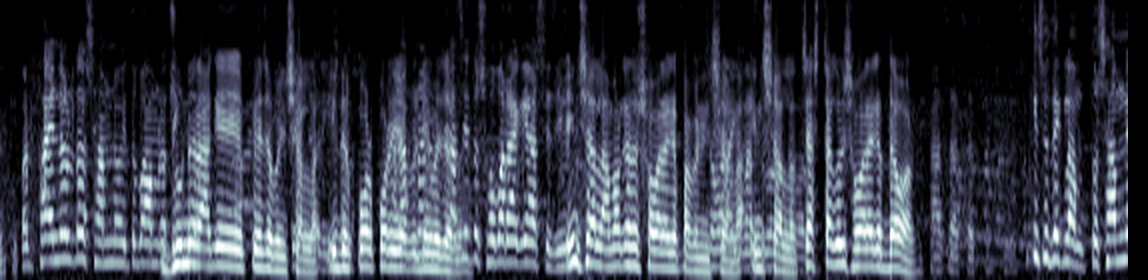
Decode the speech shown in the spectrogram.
আর কি। বাট ফাইনালটা সামনে হয়তো বা আমরা জুনের আগে পেয়ে যাব ইনশাল্লাহ ঈদের পর পরে নেমে যাবে। কাছে তো সবার আগে আসে যে ইনশাল্লাহ আমার কাছে সবার আগে পাবেন ইনশাল্লাহ বার্সেলোনা ইনশাল্লাহ চেষ্টা করি সবার আগে দেওয়ার। আচ্ছা আচ্ছা আচ্ছা কিছু দেখলাম তো সামনে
